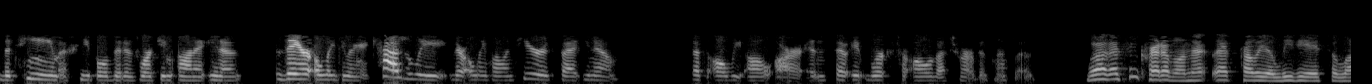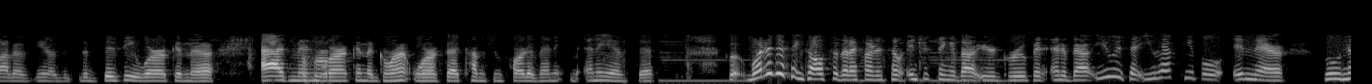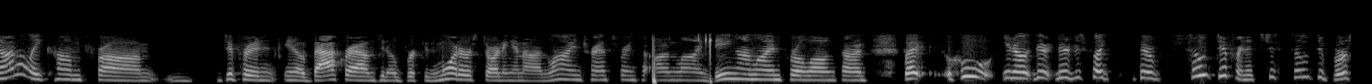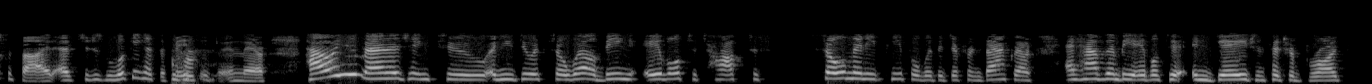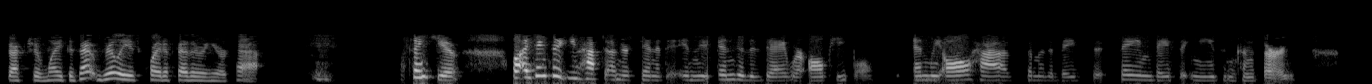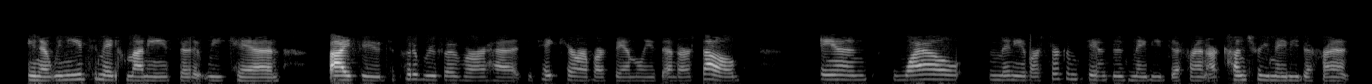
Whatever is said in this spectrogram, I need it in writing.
the team of people that is working on it, you know, they're only doing it casually, they're only volunteers, but you know, that's all we all are. And so it works for all of us for our businesses. Well, that's incredible, and that that probably alleviates a lot of you know the, the busy work and the admin uh-huh. work and the grunt work that comes in part of any any of this. But one of the things also that I find is so interesting about your group and, and about you is that you have people in there who not only come from different, you know, backgrounds, you know, brick and mortar, starting in online, transferring to online, being online for a long time, but who, you know, they're they're just like they're so different. It's just so diversified as to just looking at the mm-hmm. faces mm-hmm. in there. How are you managing to, and you do it so well, being able to talk to so many people with a different background and have them be able to engage in such a broad spectrum way? Because that really is quite a feather in your cap. Thank you. Well, I think that you have to understand that in the end of the day, we're all people, and we all have some of the basic, same basic needs and concerns. You know, we need to make money so that we can buy food, to put a roof over our head, to take care of our families and ourselves. And while many of our circumstances may be different, our country may be different,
